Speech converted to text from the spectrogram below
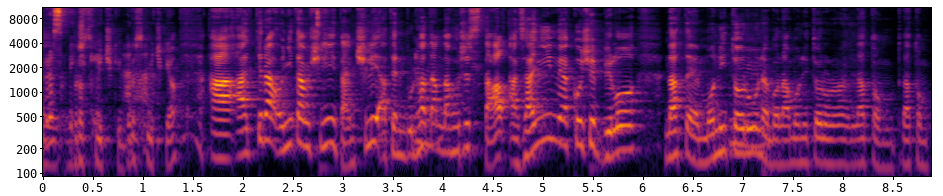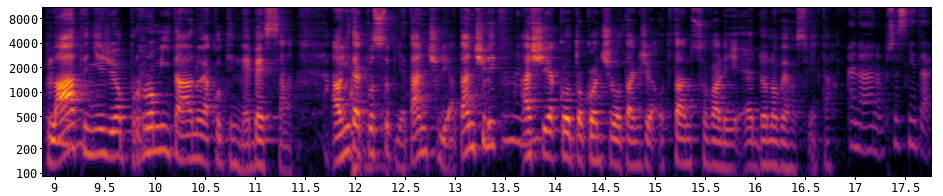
Broskvičky. Broskvičky, Ano, broskvičky, jo. A, a teda oni tam všichni tančili a ten Budha Mhm. tam nahoře stál a za ním jakože bylo na té monitoru, Mhm. nebo na monitoru na tom, na tom plátně, že jo, promítáno jako ty nebesa. A oni tak postupně tančili a tančili, Mhm. až jako to končilo tak, že odtancovali eh, do nového světa. ano, ano, přesně tak.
